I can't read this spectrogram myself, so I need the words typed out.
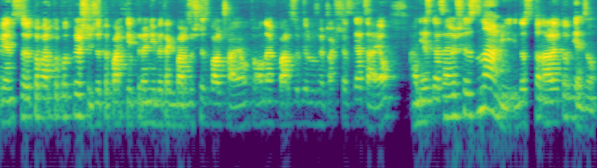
Więc to warto podkreślić, że te partie, które niby tak bardzo się zwalczają, to one w bardzo wielu rzeczach się zgadzają, a nie zgadzają się z nami i doskonale to wiedzą.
